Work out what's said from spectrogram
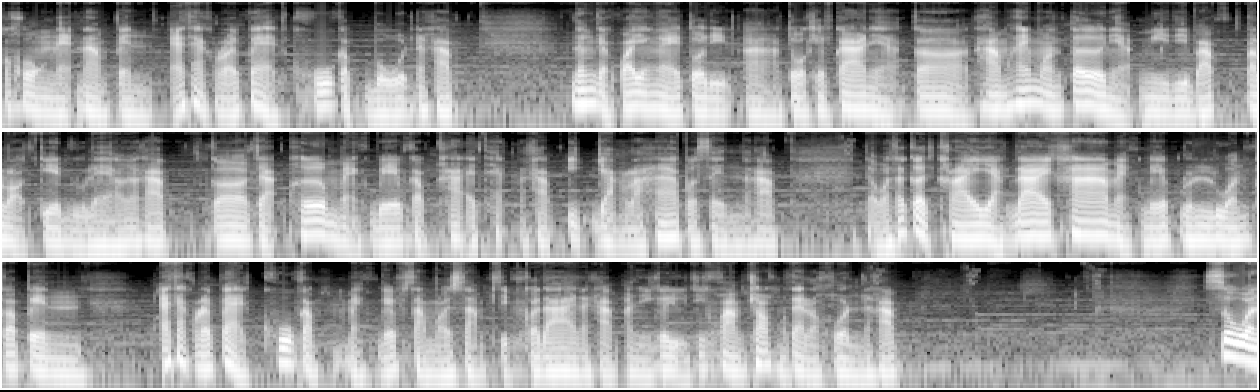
ก็คงแนะนำเป็น Attack 108 คู่กับบูทนะครับ เนื่องจากว่ายังไงตัวตัวเคฟกาเนี่ยก็ทำให้มอนเตอร์เนี่ยมีดีบัฟตลอดเกมอยู่แล้วนะครับ ก็จะเพิ่มแม็กเบฟกับค่า Attack นะครับอีกอย่างละ 5%นะครับ แต่ว่าถ้าเกิดใครอยากได้ค่าแม็กเบฟล้วนๆก็เป็น Attack 108 คู่กับ Mac w e b 330 ก็ได้นะครับ อันนี้ก็อยู่ที่ความชอบของแต่ละคนนะครับ ส่วน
